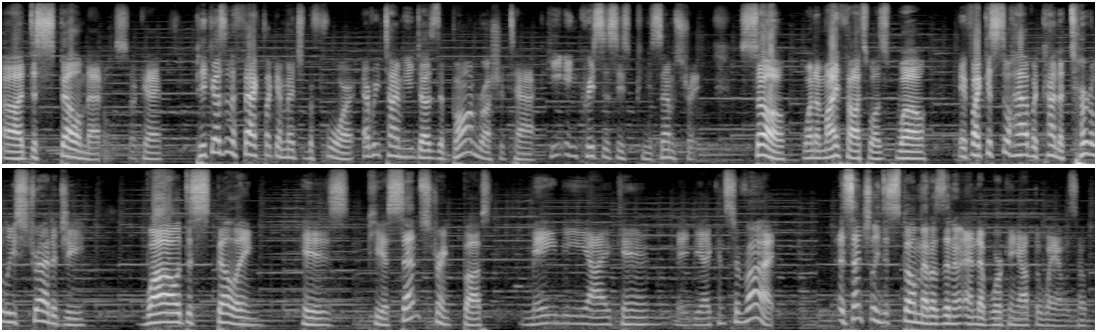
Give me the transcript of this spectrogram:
uh, Dispel Medals, okay? Because of the fact, like I mentioned before, every time he does the Bomb Rush attack, he increases his PSM strength. So, one of my thoughts was, well, if I could still have a kind of turtley strategy while dispelling his PSM strength buffs, maybe I can, maybe I can survive. Essentially, the spell medals didn't end up working out the way I was hoping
